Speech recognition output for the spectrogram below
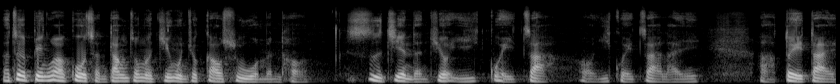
而这个变化过程当中的经文就告诉我们哈。事件呢就以诡诈哦，以诡诈来啊对待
